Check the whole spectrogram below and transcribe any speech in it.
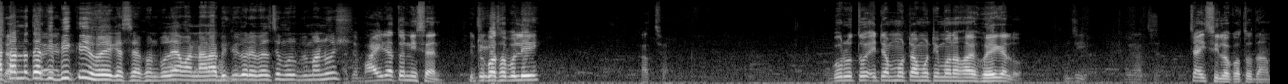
আটান্নতে আর কি বিক্রি হয়ে গেছে এখন বলে আমার নানা বিক্রি করে ফেলছে মুরব্বী মানুষ। আচ্ছা ভাইরা তো নিছেন। একটু কথা বলি? আচ্ছা। গরু তো এটা মোটামুটি মনে হয় হয়ে গেল। জি আচ্ছা চাইছিল কত দাম?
